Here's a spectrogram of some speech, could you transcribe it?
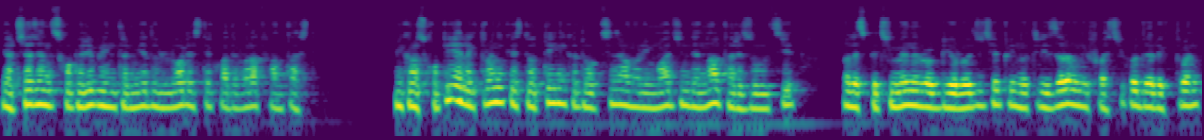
iar ceea ce am descoperit prin intermediul lor este cu adevărat fantastic. Microscopia electronică este o tehnică de obținere a unor imagini de înaltă rezoluție ale specimenelor biologice prin utilizarea unui fascicol de electroni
